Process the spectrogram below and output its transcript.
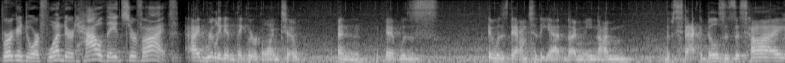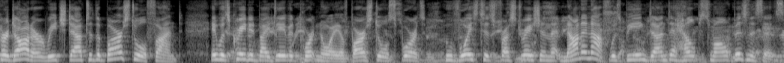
Bergendorff wondered how they'd survive. I really didn't think we were going to, and it was, it was down to the end. I mean, I'm, the stack of bills is this high. Her daughter reached out to the Barstool Fund. It was created by David Portnoy of Barstool Sports, who voiced his frustration that not enough was being done to help small businesses.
